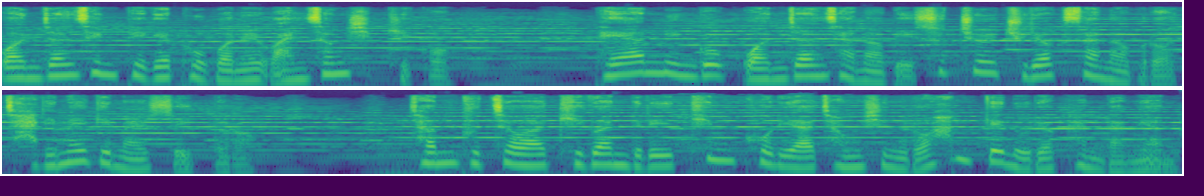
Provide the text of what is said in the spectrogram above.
원전 생태계 복원을 완성시키고 대한민국 원전 산업이 수출 주력 산업으로 자리매김할 수 있도록 전 부처와 기관들이 팀 코리아 정신으로 함께 노력한다면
